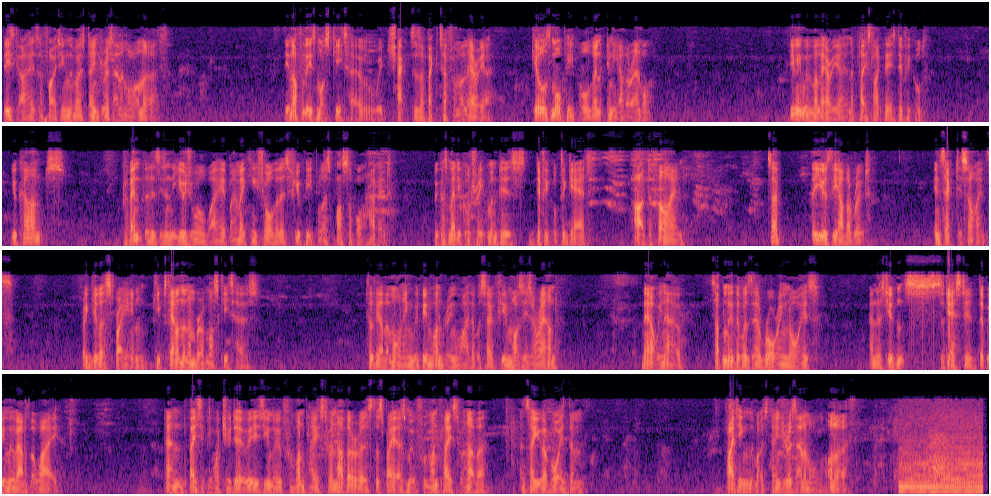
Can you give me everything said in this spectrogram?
These guys are fighting the most dangerous animal on Earth. The Anopheles mosquito, which acts as a vector for malaria, kills more people than any other animal. Dealing with malaria in a place like this is difficult. You can't prevent the disease in the usual way by making sure that as few people as possible have it, because medical treatment is difficult to get, hard to find. So they use the other route. Insecticides. Regular spraying keeps down the number of mosquitoes. Till the other morning we'd been wondering why there were so few mozzies around. Now we know. Suddenly there was a roaring noise, and the students suggested that we move out of the way. And basically what you do is you move from one place to another as the sprayers move from one place to another, and so you avoid them. Fighting the most dangerous animal on Earth.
